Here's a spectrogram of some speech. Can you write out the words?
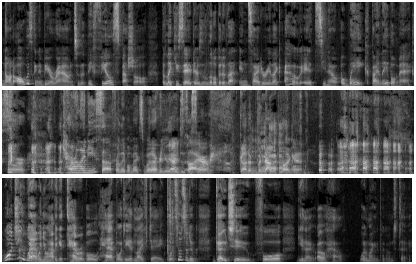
not always going to be around so that they feel special. But like you say, there's a little bit of that insidery, like, oh, it's, you know, Awake by Label Mix or Caroline Issa for Label Mix, whatever you Yes, desire. Gotta put that plug in. What do you wear when you're having a terrible hair, body, and life day? What's your sort of go to for you know? Oh hell, what am I going to put on today?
